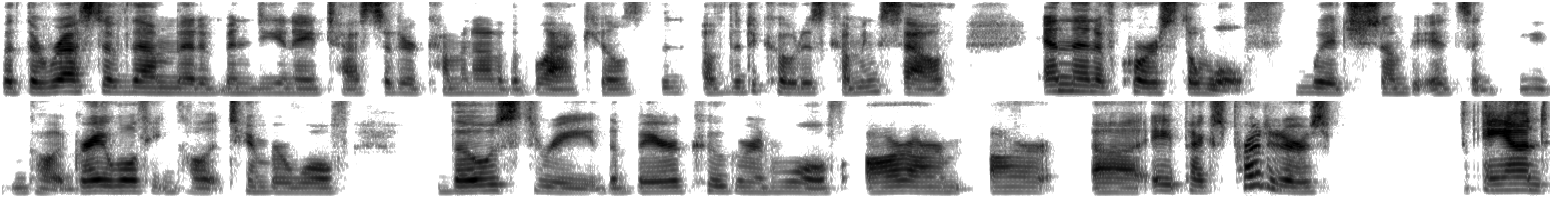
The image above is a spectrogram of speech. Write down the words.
but the rest of them that have been DNA tested are coming out of the Black Hills of the Dakotas coming south. And then of course the wolf, which some it's a you can call it gray wolf, you can call it timber wolf. Those three, the bear, cougar, and wolf, are our, our uh, apex predators. And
